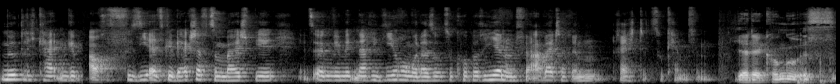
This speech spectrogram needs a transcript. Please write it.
Möglichkeiten gibt, auch für Sie als Gewerkschaft zum Beispiel, jetzt irgendwie mit einer Regierung oder so zu kooperieren und für Arbeiterinnenrechte zu kämpfen? Ja, der Kongo ist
